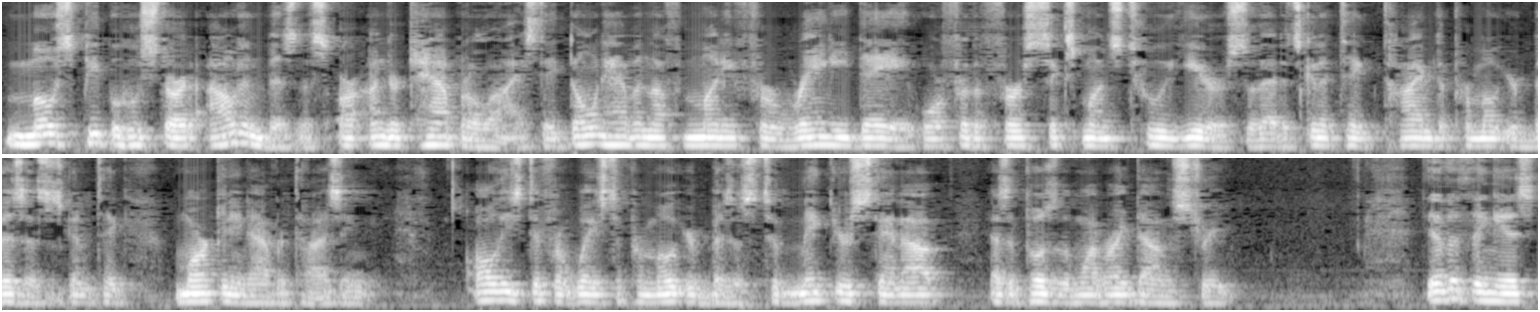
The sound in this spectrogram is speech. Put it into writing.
most people who start out in business are undercapitalized. They don't have enough money for rainy day or for the first six months to a year, so that it's going to take time to promote your business. It's going to take marketing, advertising, all these different ways to promote your business to make yours stand out as opposed to the one right down the street. The other thing is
